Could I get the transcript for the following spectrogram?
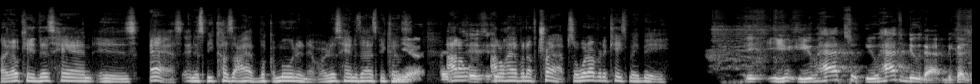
like okay this hand is ass and it's because I have Book of Moon in it or this hand is ass because yeah, I don't It's- I don't have enough traps or whatever the case may be. it- you you had to you had to do that because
